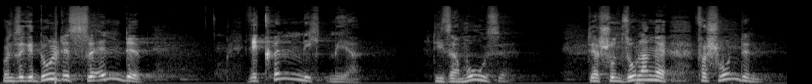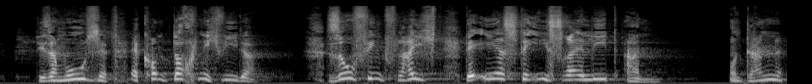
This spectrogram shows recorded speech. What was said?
Unsere Geduld ist zu Ende. Wir können nicht mehr. Dieser Mose, der schon so lange verschwunden, dieser Mose, er kommt doch nicht wieder. So fing vielleicht der erste Israelit an. Und dann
